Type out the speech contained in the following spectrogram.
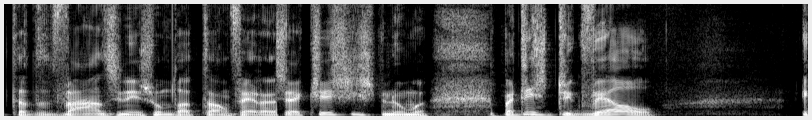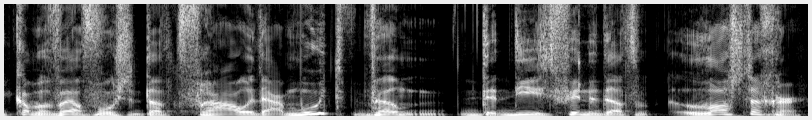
dat het waanzin is om dat dan verder seksistisch te noemen. Maar het is natuurlijk wel. Ik kan me wel voorstellen dat vrouwen daar moeite. Wel, die vinden dat lastiger.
